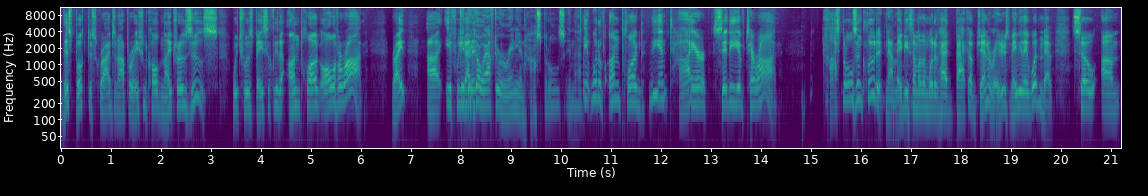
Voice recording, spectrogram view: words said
This book describes an operation called Nitro Zeus, which was basically to unplug all of Iran, right? Uh, if we did we go after Iranian hospitals in that, it would have unplugged the entire city of Tehran, hospitals included. Now, maybe some of them would have had backup generators, maybe they wouldn't have. So um,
